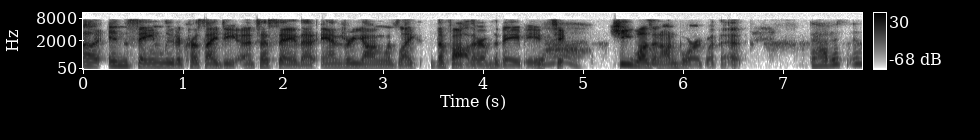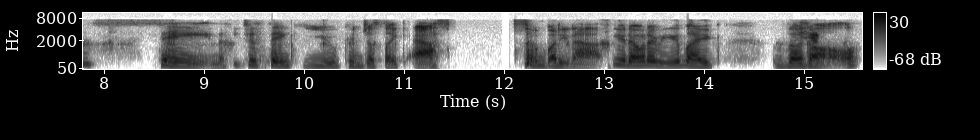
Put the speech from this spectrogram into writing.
an insane, ludicrous idea to say that Andrew Young was like the father of the baby. Yeah. She, she wasn't on board with it. That is insane to think you can just like ask somebody that. You know what I mean? Like the yeah. gall.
